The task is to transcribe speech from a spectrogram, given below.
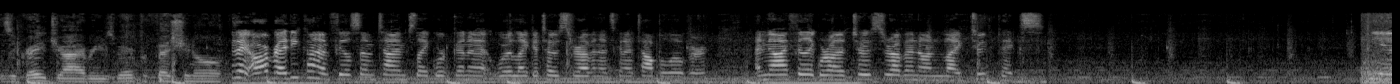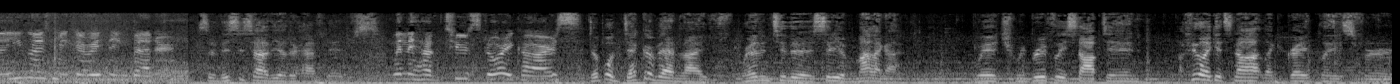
is a great driver. He's very professional. I already kind of feel sometimes like we're gonna, we're like a toaster oven that's gonna topple over. And now I feel like we're on a toaster oven on like toothpicks. Yeah, you guys make everything better. So this is how the other half lives. When they have two story cars. Double decker van life. We're heading to the city of Malaga, which we briefly stopped in. I feel like it's not like a great place for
